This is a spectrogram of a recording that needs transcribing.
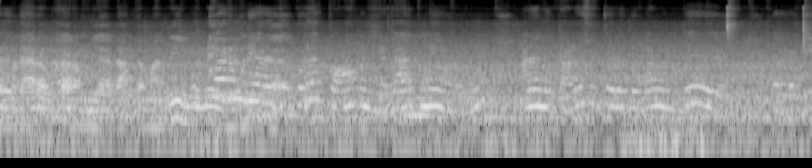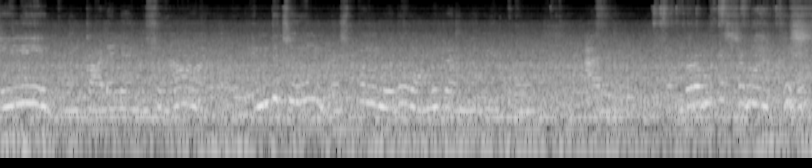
ரொம்ப நேரம் உட்கார முடியாது. அந்த மாதிரி இன்னுமே கூட காமன் எல்லாருக்குமே வரும். ஆனால் அந்த தலை சுற்றுறதுலாம் வந்து டெய்லி காலையில் எழுந்துச்சுன்னா எழுந்திரிச்சதும் ப்ரஷ் பண்ணும்போது வாமிட் வர மாதிரி இருக்கும். அது ரொம்ப ரொம்ப கஷ்டமாக இருக்கும்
